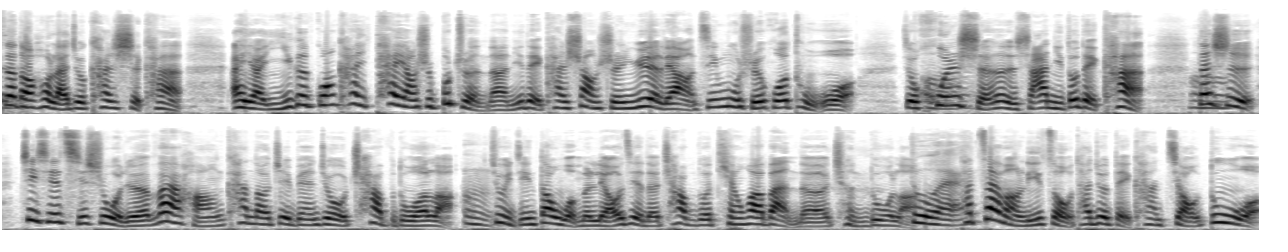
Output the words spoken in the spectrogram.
再到后来就开始看。哎呀，一个光看太阳是不准的，你得看上升月亮、金木水火土。就婚神啥你都得看，但是这些其实我觉得外行看到这边就差不多了，嗯，就已经到我们了解的差不多天花板的程度了。对，他再往里走，他就得看角度、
